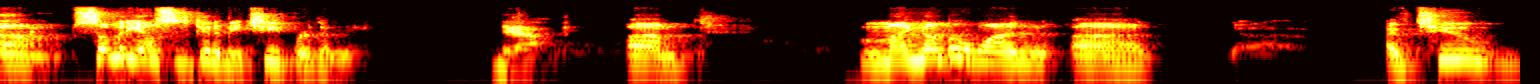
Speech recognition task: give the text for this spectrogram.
Um, somebody else is going to be cheaper than me. Yeah. Um, my number one uh, I have two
